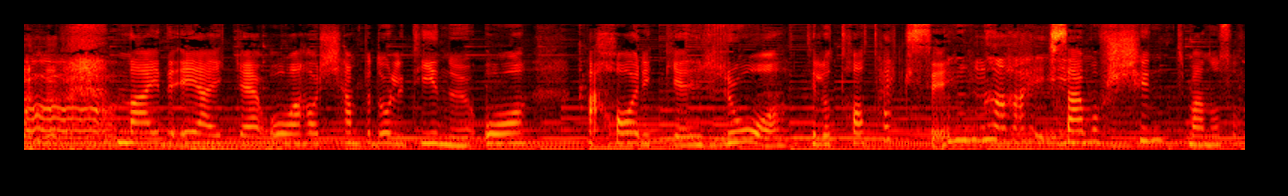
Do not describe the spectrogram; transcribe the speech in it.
Nei, det er jeg ikke. Og jeg har kjempedårlig tid nå. Og jeg har ikke råd til å ta taxi. Nei. Så jeg må skynde meg noe så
